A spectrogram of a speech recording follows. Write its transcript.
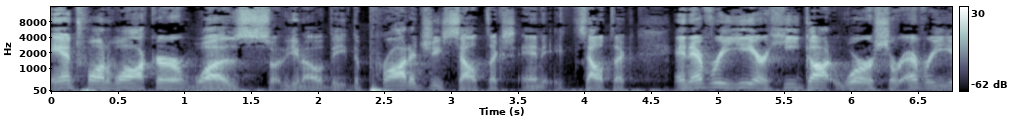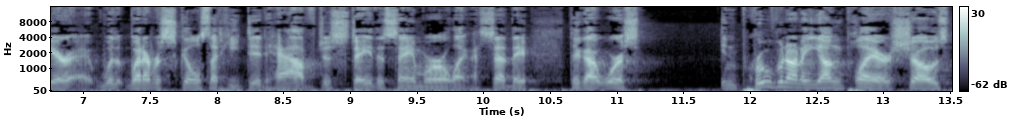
Antoine Walker was, you know, the, the prodigy Celtics and Celtic, and every year he got worse, or every year eh, whatever skills that he did have just stay the same. Or like I said, they they got worse. Improvement on a young player shows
